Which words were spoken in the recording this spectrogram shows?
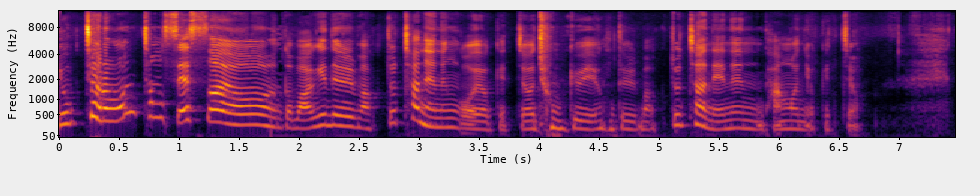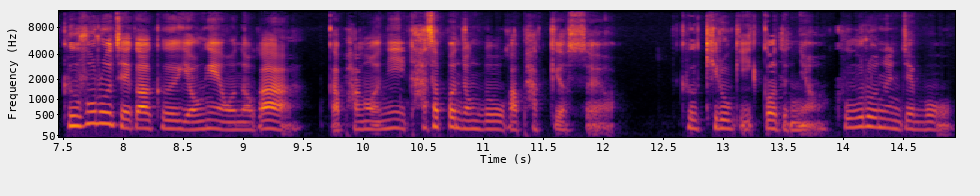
욕처럼 엄청 셌어요. 그러니까 마귀들 막 쫓아내는 거였겠죠. 종교의 영들 막 쫓아내는 방언이었겠죠. 그 후로 제가 그 영의 언어가 그러니까 방언이 다섯 번 정도가 바뀌었어요. 그 기록이 있거든요. 그 후로는 이제 뭐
